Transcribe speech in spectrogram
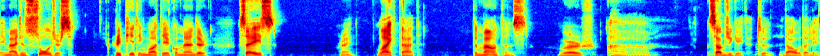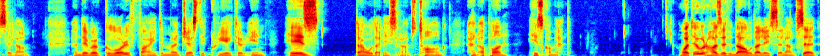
imagine soldiers repeating what their commander says, right? Like that, the mountains were uh, subjugated to Dawud alayhi salam, and they were glorifying the majestic Creator in his Dawud alayhi salam's tongue and upon his command. Whatever Hazrat Dawud alayhi salam said,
